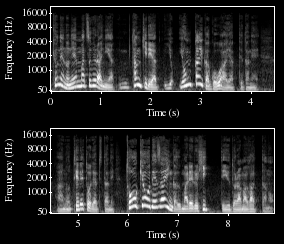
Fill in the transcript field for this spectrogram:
去年の年末ぐらいにや、短期でや、よ4回か5話やってたね、あの、テレ東でやってたね、東京デザインが生まれる日っていうドラマがあったの。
